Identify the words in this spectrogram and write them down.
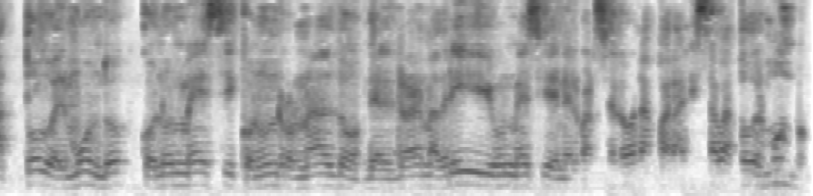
a todo el mundo, con un Messi, con un Ronaldo del Real Madrid, un Messi en el Barcelona, paralizaba a todo el mundo.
